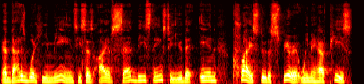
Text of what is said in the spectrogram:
And that is what he means. He says, I have said these things to you that in Christ, through the Spirit, we may have peace.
